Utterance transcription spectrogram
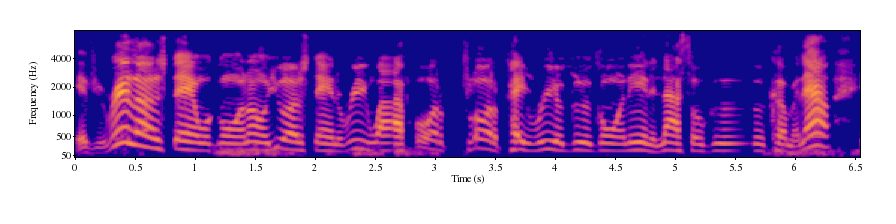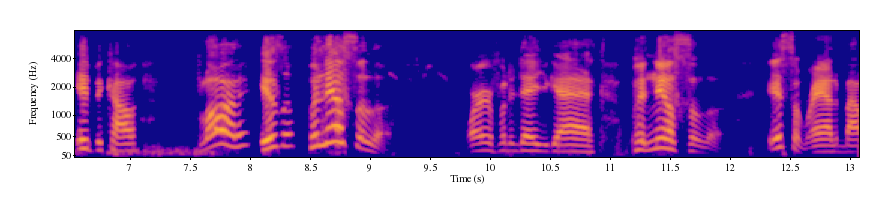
If you really understand what's going on, you understand the reason why Florida, Florida pay real good going in and not so good coming out is because Florida is a peninsula. Word for the day, you guys. Peninsula. It's surrounded by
